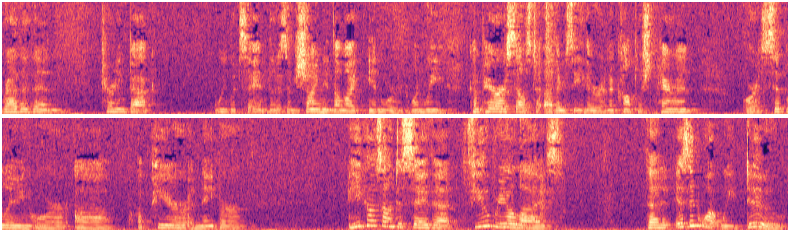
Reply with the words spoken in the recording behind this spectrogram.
rather than turning back, we would say in Buddhism, shining the light inward. When we compare ourselves to others, either an accomplished parent or a sibling or uh, a peer, a neighbor, he goes on to say that few realize that it isn't what we do,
